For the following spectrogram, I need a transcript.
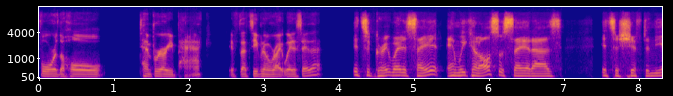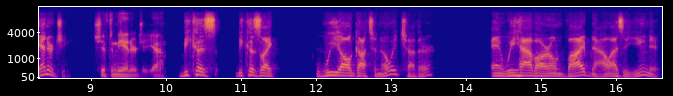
for the whole temporary pack, if that's even a right way to say that? It's a great way to say it. And we could also say it as it's a shift in the energy. Shift in the energy, yeah. Because because like we all got to know each other and we have our own vibe now as a unit.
